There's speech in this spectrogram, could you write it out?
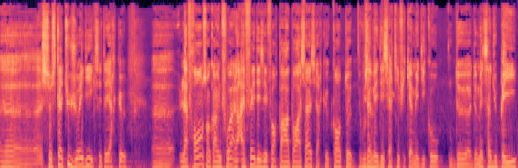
euh, ce statut juridique, c'est-à-dire que euh, la France, encore une fois, alors elle fait des efforts par rapport à ça, c'est-à-dire que quand vous avez des certificats médicaux de, de médecins du pays,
